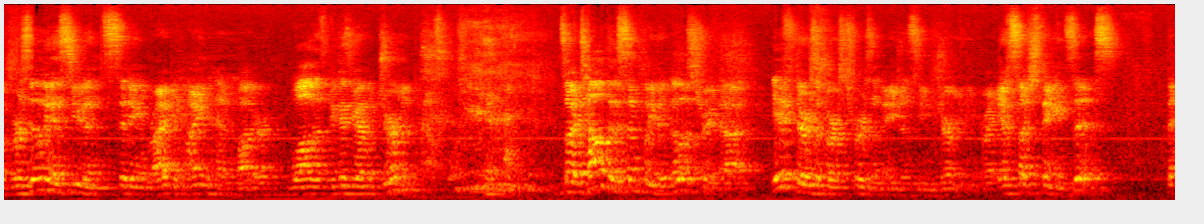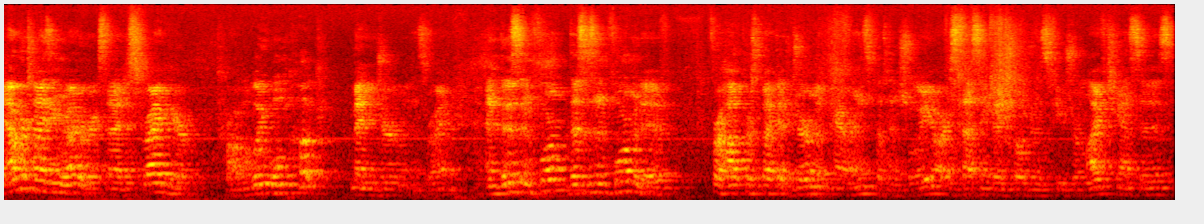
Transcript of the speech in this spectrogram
a Brazilian student sitting right behind him muttered, well, it's because you have a German passport. so I tell this simply to illustrate that if there's a birth tourism agency in Germany, right, if such thing exists, the advertising rhetorics that I describe here probably won't hook many Germans, right? And this, inform this is informative for how prospective German parents potentially are assessing their children's future life chances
